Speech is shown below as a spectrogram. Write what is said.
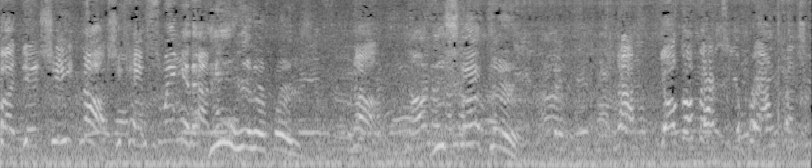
But did she? No, she came swinging at me. You hit her first. No, no, no, You no, slapped no. her. No, y'all go back to your brown country.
